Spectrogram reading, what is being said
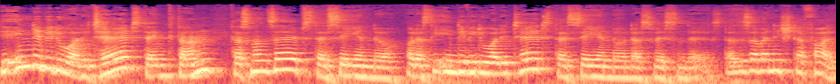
Die Individualität denkt dann, dass man selbst der Sehende oder dass die Individualität der Sehende und das Wissende ist. Das ist aber nicht der Fall.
